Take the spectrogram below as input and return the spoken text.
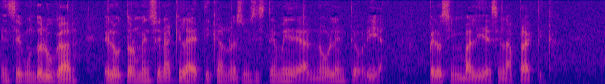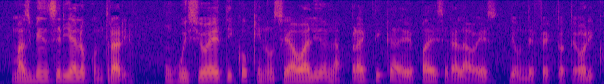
En segundo lugar, el autor menciona que la ética no es un sistema ideal noble en teoría, pero sin validez en la práctica. Más bien sería lo contrario. Un juicio ético que no sea válido en la práctica debe padecer a la vez de un defecto teórico,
